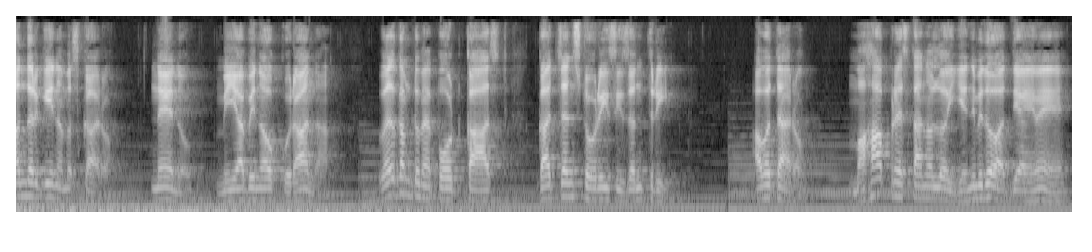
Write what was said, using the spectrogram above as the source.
అందరికీ నమస్కారం. నేను మీ Abhinav Khurana welcome to my podcast గచ్ అండ్ స్టోరీ సీజన్ త్రీ అవతారం. మహాప్రస్థానంలో ఎనిమిదో అధ్యాయమే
